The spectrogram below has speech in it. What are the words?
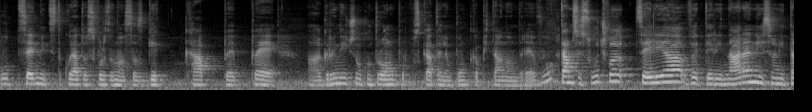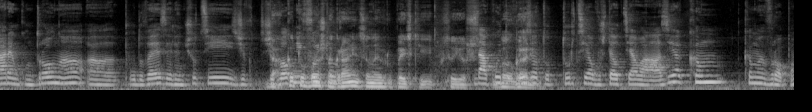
от седмицата, която е свързана с ГКПП, гранично контролно-пропускателен пункт Капитан Андреево. Там се случва целият ветеринарен и санитарен контрол на а, плодове, зеленчуци, жив, да, животни. като външна които, граница на Европейски съюз. Да, които България. влизат от Турция, въобще от цяла Азия към към Европа.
